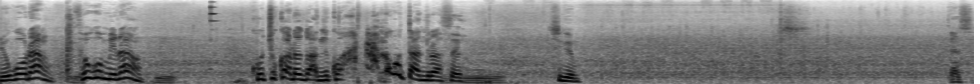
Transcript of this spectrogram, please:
요거랑 소금이랑 음. 고춧가루도 안 넣고 아무것도 안 들어왔어요. 음. 지금. 됐어.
